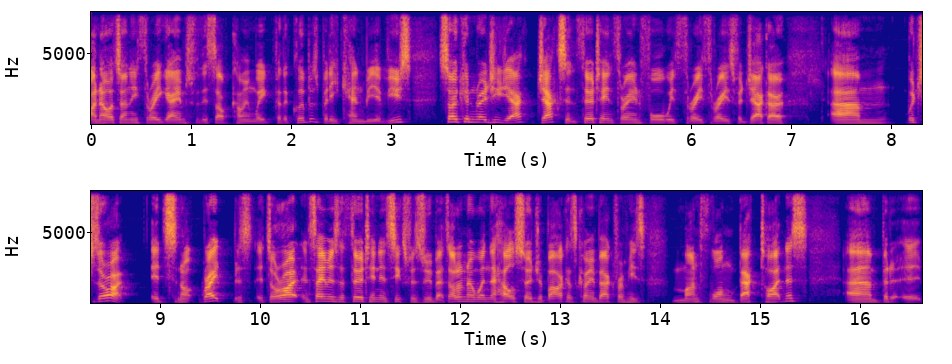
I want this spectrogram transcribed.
I know it's only three games for this upcoming week for the Clippers, but he can be of use. So can Reggie Jack- Jackson. 13, 3, and 4 with 3 threes for Jacko, um, which is all right it's not great, but it's, it's, all right. And same as the 13 and 6 for Zubac. I don't know when the hell Serge Ibaka's coming back from his month long back tightness. Um, but uh,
